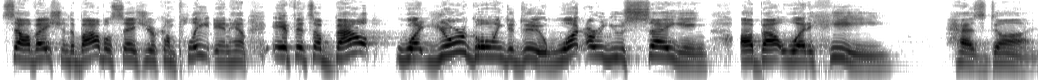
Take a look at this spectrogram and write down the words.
salvation. The Bible says you're complete in him. If it's about what you're going to do, what are you saying about what He has done?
